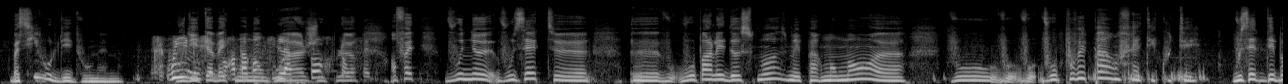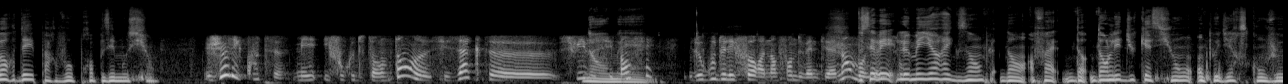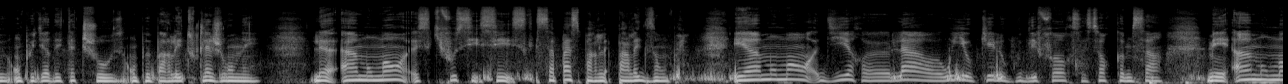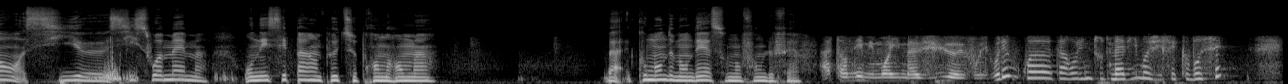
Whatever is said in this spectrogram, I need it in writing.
Bah si, vous le dites vous-même. Oui, Vous dites avec mon angoisse, je pleure. En fait. En fait, vous ne, vous êtes, euh, euh, vous, vous parlez d'osmose, mais par moments, euh, vous, vous, vous, vous pouvez pas en fait écouter. Vous êtes débordé par vos propres émotions. Je mais il faut que de temps en temps, euh, ses actes euh, suivent Non, ses mais- pensées. Le goût de l'effort, un enfant de 21 ans. Vous moi, savez, le meilleur exemple, dans, enfin, dans, dans l'éducation, on peut dire ce qu'on veut, on peut dire des tas de choses, on peut parler toute la journée. Le- à un moment, ce qu'il faut, c'est, ça passe par, l'exemple. Et à un moment, dire euh, là, euh, oui, ok, le goût de l'effort, ça sort comme ça. Mais à un moment, si, euh, si soi-même, on n'essaie pas un peu de se prendre en main, bah, comment demander à son enfant de le faire? Attendez, mais moi, il m'a vu. euh, vous rigolez ou quoi, Caroline Toute ma vie, moi, j'ai fait que bosser.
